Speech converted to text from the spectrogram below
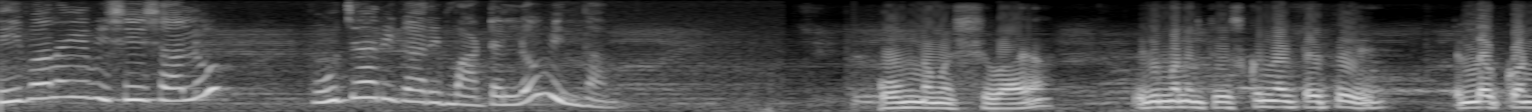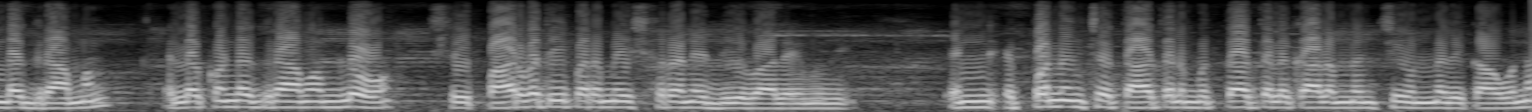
దేవాలయ విశేషాలు పూజారి గారి మాటల్లో విందాం. ఓం నమ శివాయ. ఇది మనం చూసుకున్నట్టయితే ఎల్లకొండ గ్రామం. ఎల్లకొండ గ్రామంలో శ్రీ పార్వతీ పరమేశ్వర్ అనే దేవాలయం ఇది. ఎన్ ఎప్పటి నుంచో తాతల ముత్తాతల కాలం నుంచి ఉన్నది కావున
